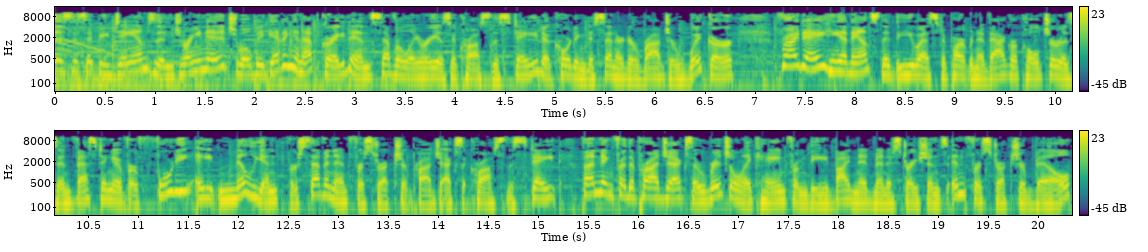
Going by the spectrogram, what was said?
Mississippi dams and drainage will be getting an upgrade in several areas across the state, according to Senator Roger Wicker. Friday, he announced that the U.S. Department of Agriculture is investing over 48 million for seven infrastructure projects across the state. Funding for the projects originally came from the Biden administration's infrastructure bill.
